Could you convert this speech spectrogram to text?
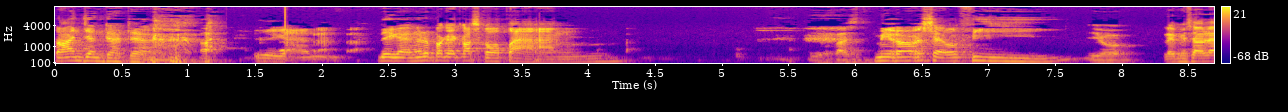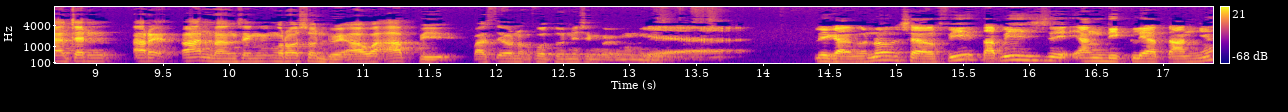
telanjang dada. Iya kan? Dia pakai kaos kotang ya pasti mirror selfie. Yo, lek misalnya ancen arek lanang sing ngerasa duwe awak api, pasti ono fotone sing koyo ngono. ya dia nggak ngono selfie tapi yang di kelihatannya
